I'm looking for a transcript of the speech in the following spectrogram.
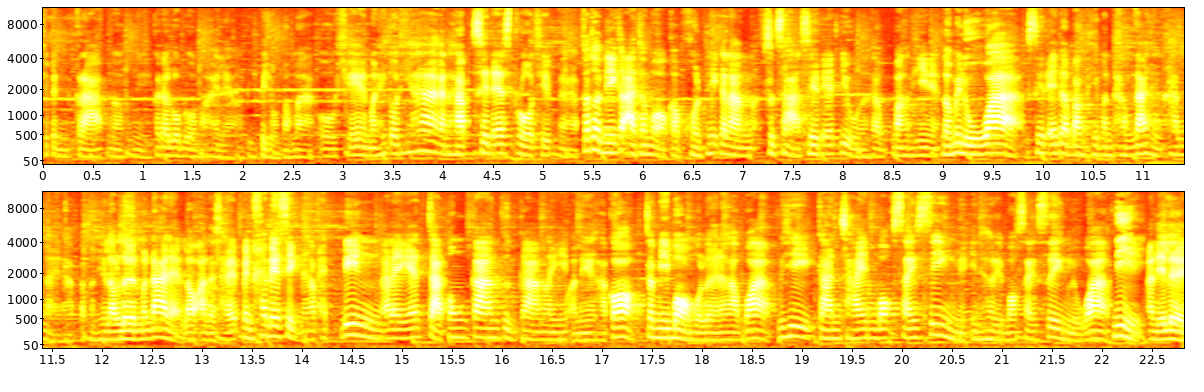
ที่เป็นกราฟเนาะนี่ก็จะรวบรวมมาให้แล้วมีประโยชน์มาก ๆ โอเค มาที่ตัวที่ 5 กันครับ CSS Pro Tip นะครับเจ้าตัวนี้ก็อาจจะเหมาะกับคนที่กำลังศึกษา CSS อยู่นะแต่บางทีเนี่ยเราไม่รู้ว่า CSS อะบางทีมันทำได้ถึงขั้นไหนนะครับบางทีเราเรียนมันได้แหละเราอาจจะใช้เป็นแค่เบสิกนะครับ padding อะไรเงี้ยจัดตรงกลางกึ่งกลางอะไรเงี้ยอันนี้ครับก็จะมีบอกหมดเลยนะครับว่าวิธีการใช้ box sizing เนี่ย inherit box sizing หรือว่านี่อันนี้เลย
